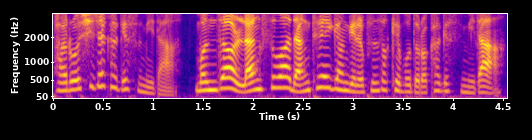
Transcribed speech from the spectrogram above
바로 시작하겠습니다. 먼저 랑스와 낭트의 경기를 분석해 보도록 하겠습니다.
